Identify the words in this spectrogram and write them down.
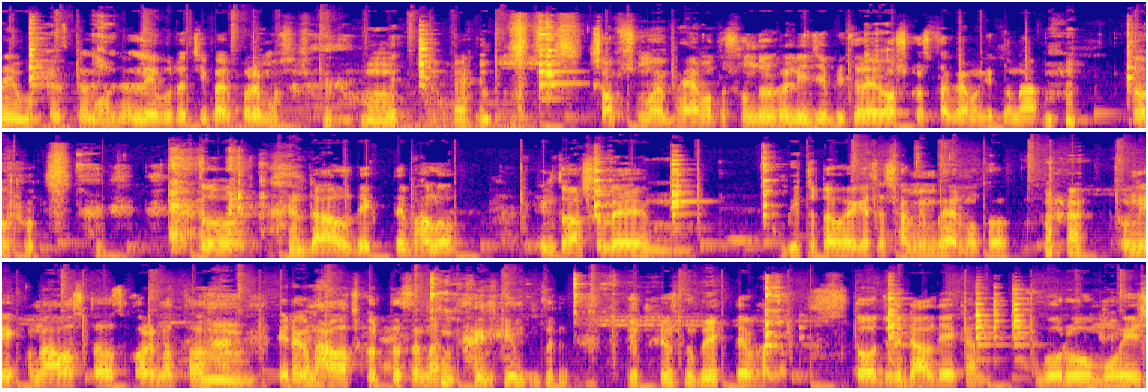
লেবুর টেস্টটা মজা লেবুটা চিপার পরে মজা। সবসময় ভাইয়ের মতো সুন্দর হলি যে ভিতরে রসকস থাকবে এমন কিন্তু না তো তো ডাল দেখতে ভালো কিন্তু আসলে। ভিতরটা হয়ে গেছে শামীম ভাইয়ের মতো। উনি কোনো আওয়াজ টাওয়াজ করে না তো। এটা কোনো আওয়াজ করতেছে না। কিন্তু দেখতে ভালো। তো যদি ডাল দিয়ে খান গরু মহিষ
